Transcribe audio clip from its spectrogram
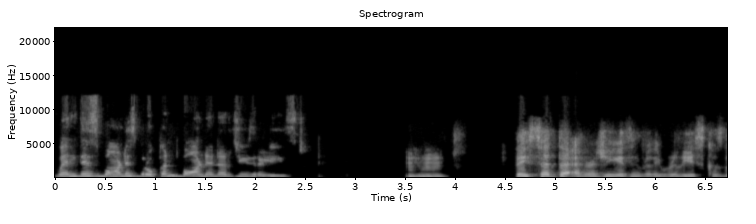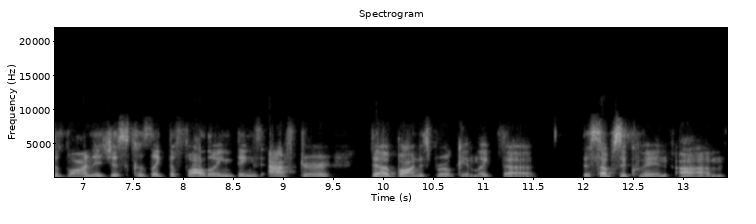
When this bond is broken, bond energy is released. Mm-hmm. They said the energy isn't really released because the bond is just because like the following things after the bond is broken, like the the subsequent um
